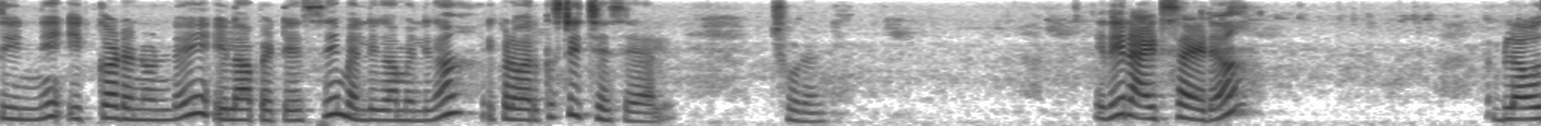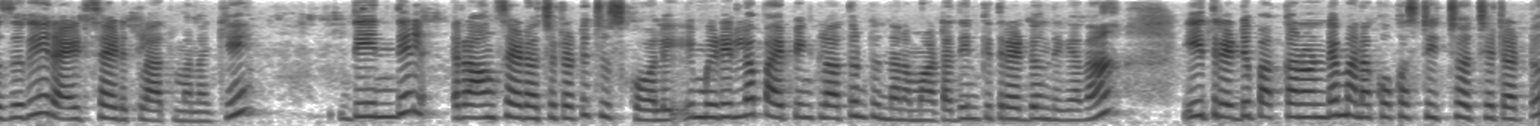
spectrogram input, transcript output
దీన్ని ఇక్కడ నుండి ఇలా పెట్టేసి మెల్లిగా మెల్లిగా ఇక్కడ వరకు స్టిచ్ చేసేయాలి. చూడండి. ఇది రైట్ సైడ్ బ్లౌజ్ది రైట్ సైడ్ క్లాత్ మనకి. దీనిది రాంగ్ సైడ్ వచ్చేటట్టు చూసుకోవాలి. ఈ మిడిల్లో పైపింగ్ క్లాత్ ఉంటుందన్నమాట. దీనికి థ్రెడ్ ఉంది కదా. ఈ థ్రెడ్ పక్క నుండే మనకు ఒక స్టిచ్ వచ్చేటట్టు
